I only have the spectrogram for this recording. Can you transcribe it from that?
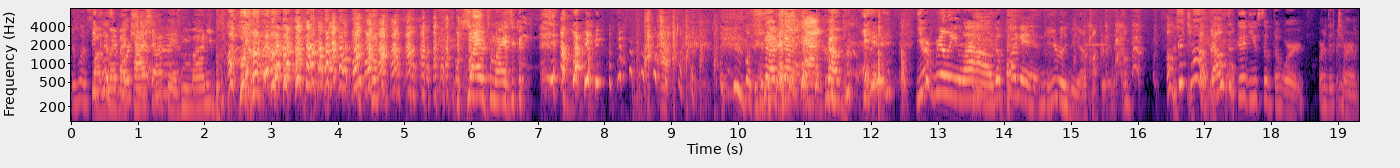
it was. By the Because way, my Portia cash app I- is money. Shout out to my education. He's about Snapchat at Cup. You're really wow. The plugins. You're really being out of pocket right now. Oh, Just good job. That was a good use of the word or the term.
